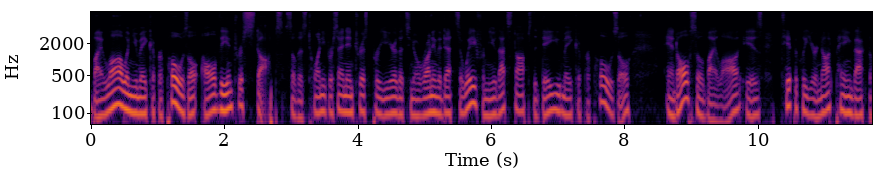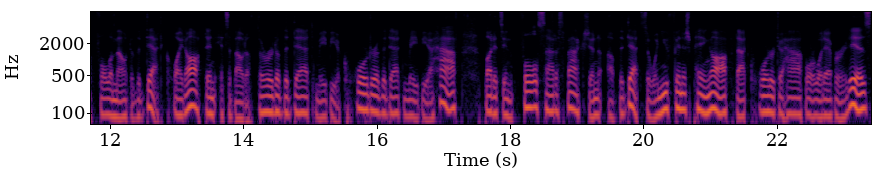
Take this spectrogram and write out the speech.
By law, when you make a proposal, all the interest stops. So there's 20% interest per year that's, you know, running the debts away from you. That stops the day you make a proposal and also by law is typically you're not paying back the full amount of the debt. Quite often it's about a third of the debt, maybe a quarter of the debt, maybe a half, but it's in full satisfaction of the debt. So when you finish paying off that quarter to half or whatever it is,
